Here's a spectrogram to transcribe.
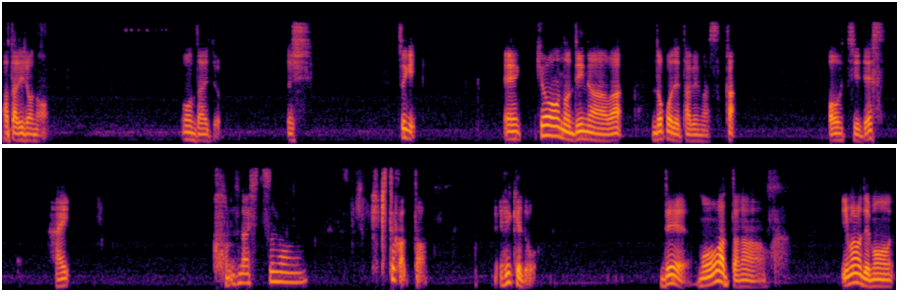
パタリロの。もう大丈夫。よし。次。え今日のディナーはどこで食べますか？お家です。はい。こんな質問聞きたかったええけど。で、もう終わったな。今のでもう、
